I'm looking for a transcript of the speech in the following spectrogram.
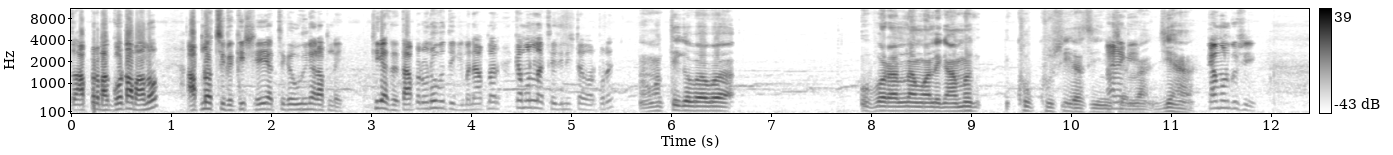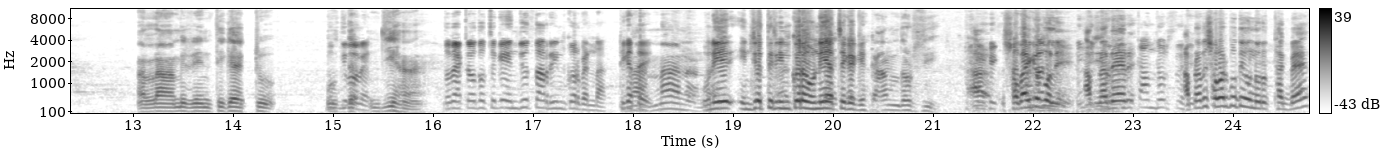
তো আপনার ভাগ্যটা ভালো আপনার হচ্ছে কি সেই হচ্ছে উইনার আপনি। ঠিক আছে তারপর অনুভূতি কি? মানে আপনার কেমন লাগছে জিনিসটা হওয়ার পরে? আমার থেকে বাবা উপর আল্লাহ মালিক আমি খুব খুশি আছি নাকি? ইনশাল্লাহ। জি হ্যাঁ। কেমন খুশি? আল্লাহ আমি রেন থেকে একটু মুক্তি পাবেন? জি হ্যাঁ। তবে একটা কথা হচ্ছে এনজিও তার ঋণ করবেন না ঠিক আছে? না, না, না, না। উনি এনজিওতে ঋণ করে উনি হচ্ছে কি কান ধরছি। সবাইকে বলি আপনাদের আপনাদের সবার প্রতি অনুরোধ থাকবে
